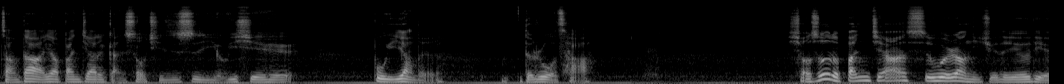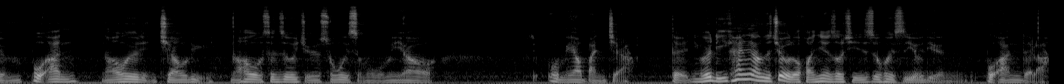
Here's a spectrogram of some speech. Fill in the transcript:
长大要搬家的感受，其实是有一些不一样的的落差。小时候的搬家是会让你觉得有点不安，然后会有点焦虑，然后甚至会觉得说，为什么我们要？我们要搬家，对，你会离开那样子旧有的环境的时候，其实是会是有点不安的啦。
